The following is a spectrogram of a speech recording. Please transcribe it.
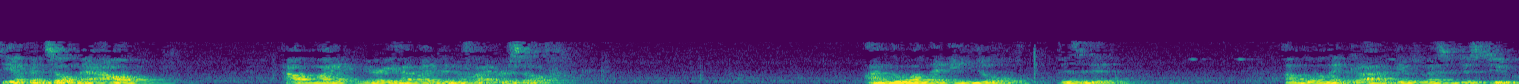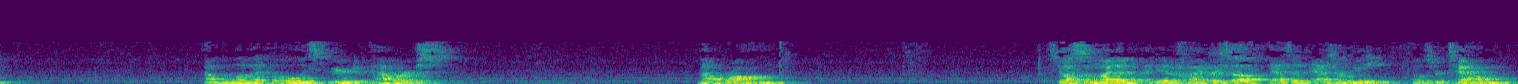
See, up until now, how might Mary have identified herself? I'm the one that angel visited. I'm the one that God gives messages to. I'm the one that the Holy Spirit empowers. Not wrong. She also might have identified herself as a Nazarene. That was her town.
